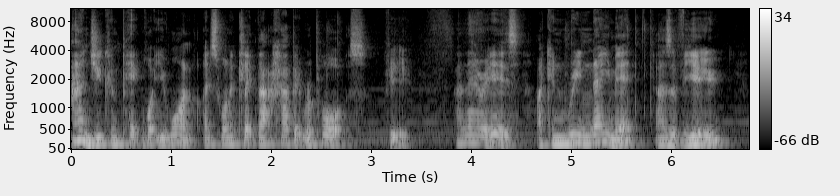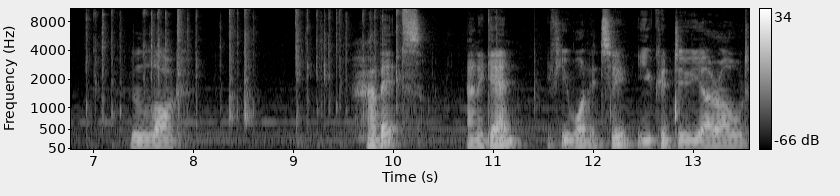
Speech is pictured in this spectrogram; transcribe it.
and you can pick what you want. I just want to click that habit reports view and there it is. I can rename it as a view log habits. And again, if you wanted to, you could do your old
